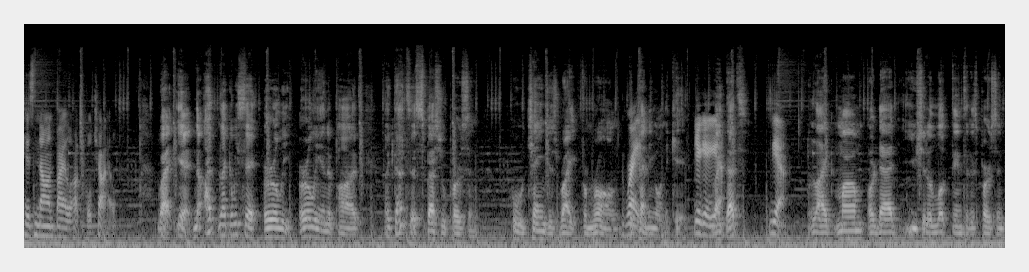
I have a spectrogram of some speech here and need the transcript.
his non biological child. Right. Yeah. No. I, like we said early, early in the pod, like that's a special person who changes right from wrong Right. depending on the kid. Yeah, yeah, yeah. Like that's yeah. like mom or dad. You should have looked into this person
